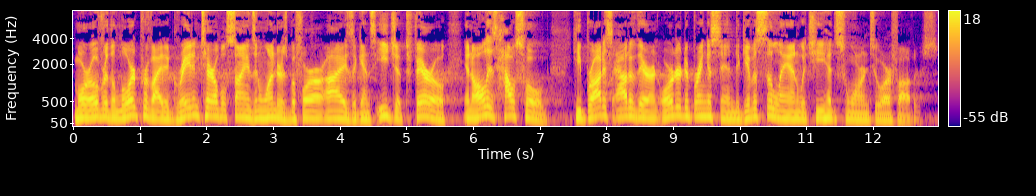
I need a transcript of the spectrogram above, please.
Moreover, the Lord provided great and terrible signs and wonders before our eyes against Egypt, Pharaoh, and all his household. He brought us out of there in order to bring us in, to give us the land which he had sworn to our fathers.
